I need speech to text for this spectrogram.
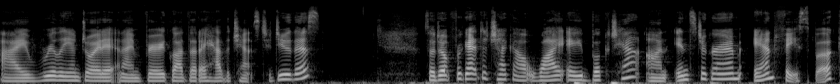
I really enjoyed it, and I'm very glad that I had the chance to do this. So don't forget to check out YA Book Chat on Instagram and Facebook.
